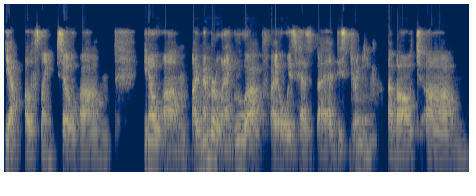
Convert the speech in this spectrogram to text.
Yeah, I'll explain. So, um, you know, um, I remember when I grew up, I always has I had this dream about um,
